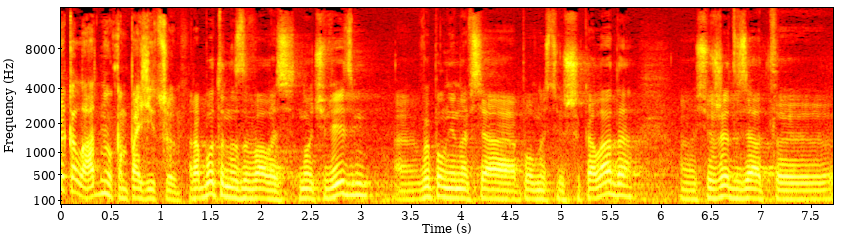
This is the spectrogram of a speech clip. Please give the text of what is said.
шоколадную композицию. Работа называлась «Ночь ведьм». Э, Выполнена вся полностью из шоколада. Э, Сюжет взят э,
